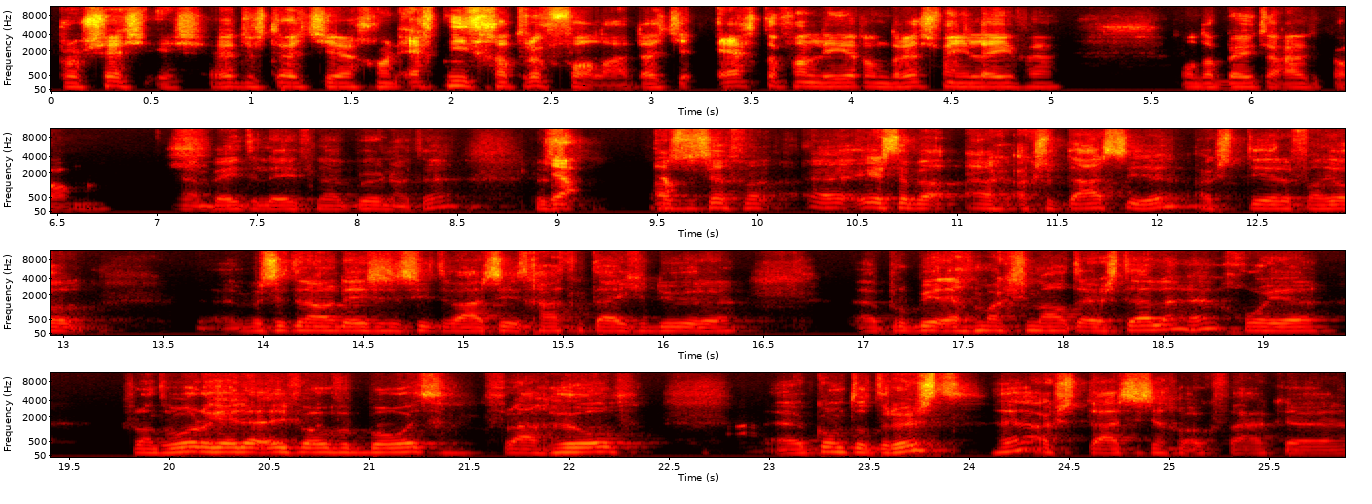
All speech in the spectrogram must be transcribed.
proces is. Hè? Dus dat je gewoon echt niet gaat terugvallen. Dat je echt ervan leert om de rest van je leven om daar beter uit te komen. Ja, beter leven naar burn-out, hè? Dus ja. als je zegt van, eerst hebben we acceptatie, hè? Accepteren van, joh, we zitten nou in deze situatie, het gaat een tijdje duren. Uh, probeer echt maximaal te herstellen. Hè? Gooi je verantwoordelijkheden even overboord. Vraag hulp. Uh, kom tot rust. Hè? Acceptatie zeggen we ook vaak. Uh,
